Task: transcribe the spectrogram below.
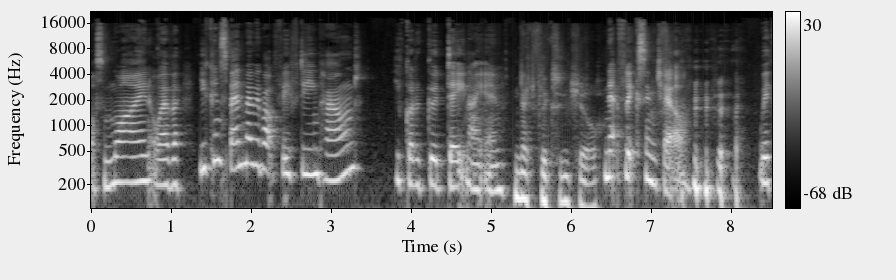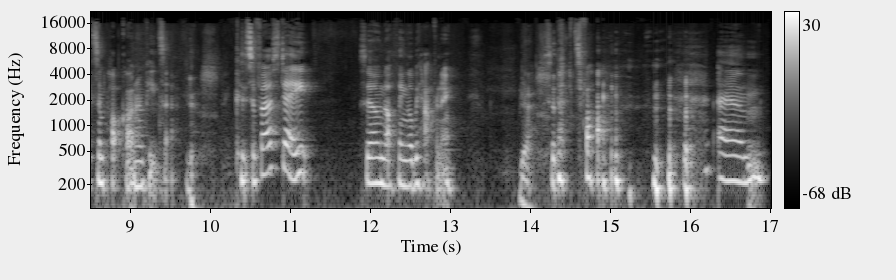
or some wine or whatever. You can spend maybe about £15. You've got a good date night in. Netflix and chill. Netflix and chill with some popcorn and pizza. Yes. Because it's a first date, so nothing will be happening. Yes. So that's fine. um,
